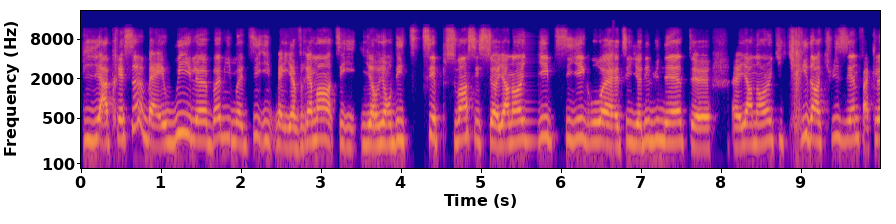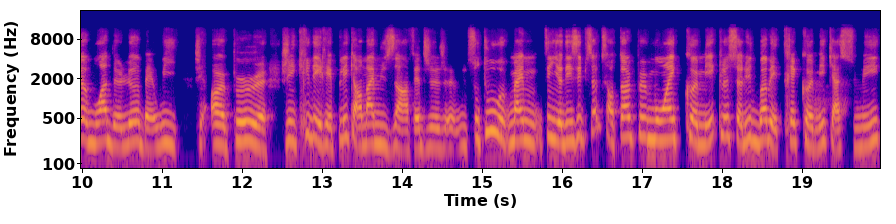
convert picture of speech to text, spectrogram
Puis après ça, ben oui, là, Bob, il m'a dit, il, ben, il y a vraiment, ils, ils ont des types. Souvent, c'est ça. Il y en a un, qui est petit, il gros, euh, il y a des lunettes. Euh, euh, il y en a un qui crie dans la cuisine. Fait que là, moi, de là, ben oui, j'ai un peu euh, j'ai écrit des répliques en m'amusant en fait. Je, surtout même il y a des épisodes qui sont un peu moins comiques là. celui de Bob est très comique assumé.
